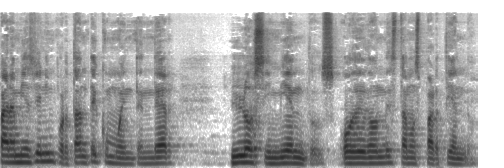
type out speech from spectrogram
para mí es bien importante como entender los cimientos o de dónde estamos partiendo.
